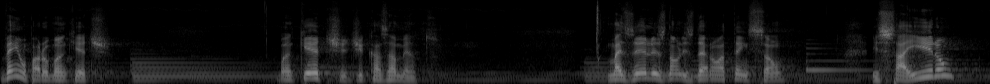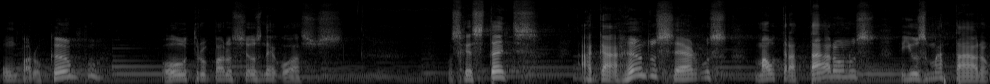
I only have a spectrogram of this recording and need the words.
Venham para o banquete banquete de casamento. Mas eles não lhes deram atenção e saíram, um para o campo, outro para os seus negócios. Os restantes, agarrando os servos, maltrataram-nos e os mataram.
